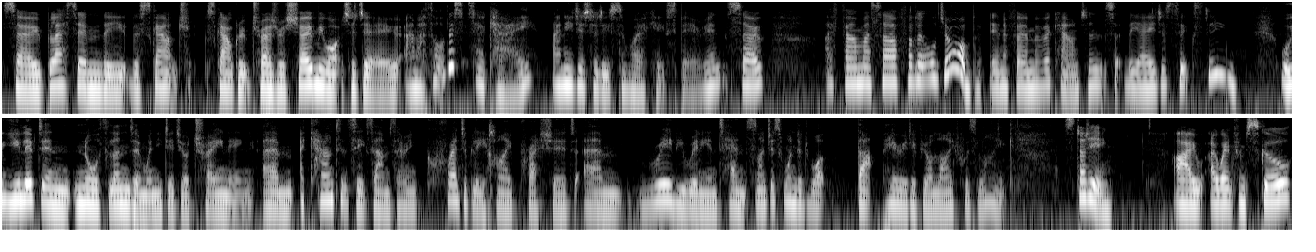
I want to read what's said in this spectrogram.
So, bless him, the, the Scout, Scout Group treasurer showed me what to do, and I thought, this is okay. I needed to do some work experience. So, I found myself a little job in a firm of accountants at the age of 16. Well, you lived in North London when you did your training. Um, accountancy exams are incredibly high pressured, um, really, really intense. And I just wondered what that period of your life was like. Studying. I, I went from school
